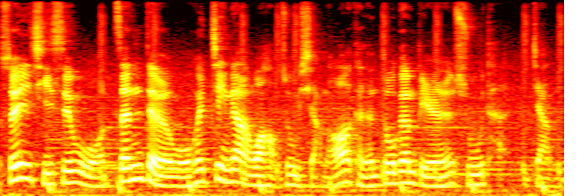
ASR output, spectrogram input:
所以其实我真的我会尽量往好处想，然后可能多跟别人舒坦这样子。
